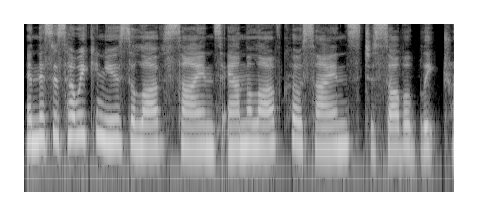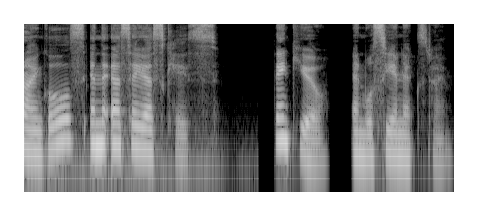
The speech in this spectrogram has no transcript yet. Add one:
And this is how we can use the law of sines and the law of cosines to solve oblique triangles in the SAS case. Thank you, and we'll see you next time.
